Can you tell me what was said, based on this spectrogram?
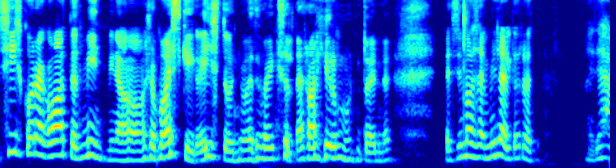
siis korraga vaatad mind, mina oma maskiga istun niimoodi vaikselt ära hirmunud, on ju. ja siis ma sain millalgi aru, et ma ei tea,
